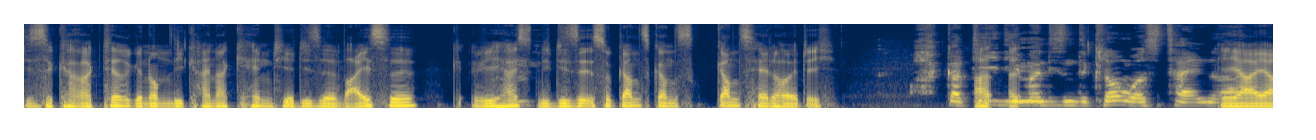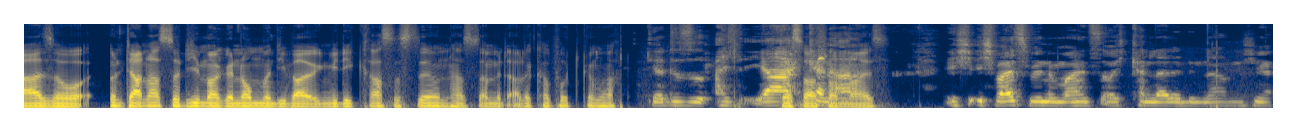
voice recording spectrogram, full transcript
diese Charaktere genommen, die keiner kennt. Hier diese weiße, wie heißen die? Diese ist so ganz, ganz, ganz hellhäutig. Oh Gott, die, Ah, die äh, immer in diesen The Clone Wars Teilen da. Ja, ja, so. Und dann hast du die immer genommen und die war irgendwie die krasseste und hast damit alle kaputt gemacht. Die hatte so, Alter, ja, das war schon Ahnung. nice. Ich, ich weiß, wen du meinst, aber ich kann leider den Namen nicht mehr.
